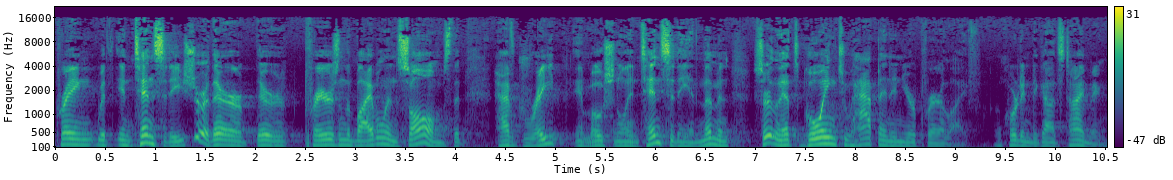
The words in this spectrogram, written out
praying with intensity, sure, there are, there are prayers in the Bible and Psalms that have great emotional intensity in them, and certainly that's going to happen in your prayer life, according to God's timing.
